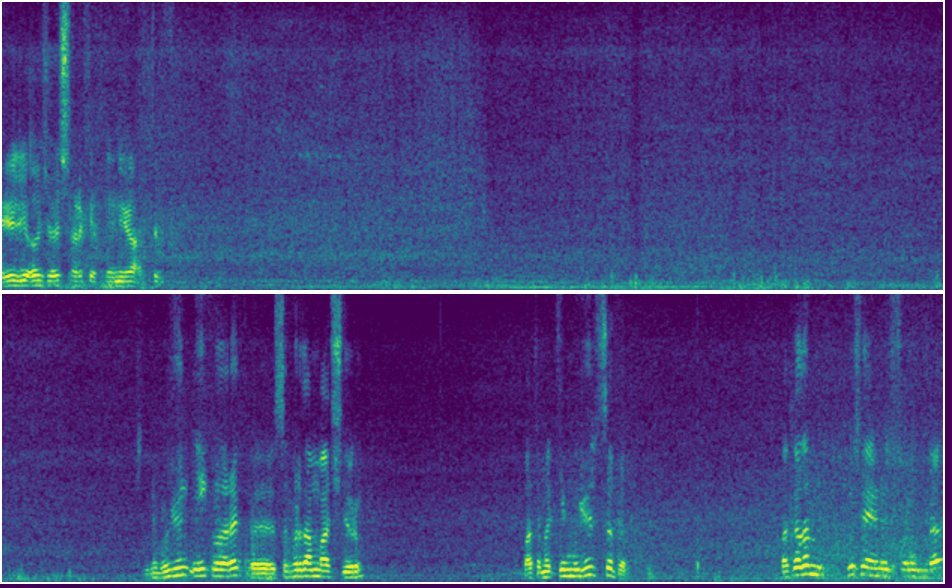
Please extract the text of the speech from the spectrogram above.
Şehir yavaş yavaş hareketleniyor artık. Şimdi bugün ilk olarak e, sıfırdan başlıyorum. Matematiğim bugün sıfır. Bakalım bu senenin sonunda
